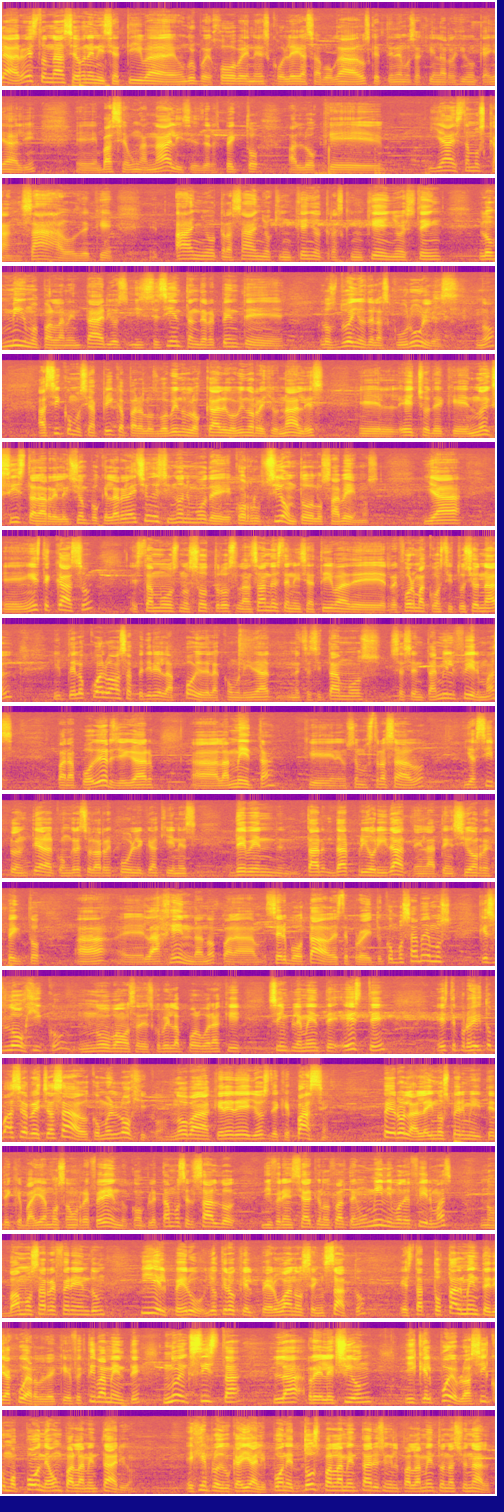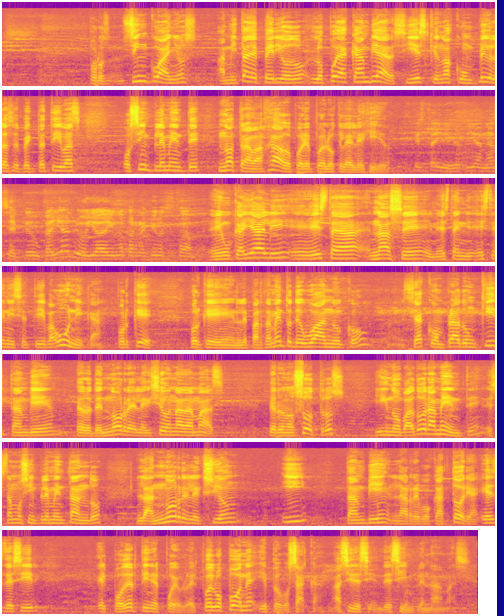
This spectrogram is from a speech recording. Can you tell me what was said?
Claro, esto nace de una iniciativa de un grupo de jóvenes, colegas abogados que tenemos aquí en la región Cayali, eh, en base a un análisis de respecto a lo que ya estamos cansados de que año tras año, quinqueño tras quinqueño, estén los mismos parlamentarios y se sientan de repente los dueños de las curules, ¿no? Así como se aplica para los gobiernos locales, gobiernos regionales, el hecho de que no exista la reelección, porque la reelección es sinónimo de corrupción, todos lo sabemos. Ya en este caso, estamos nosotros lanzando esta iniciativa de reforma constitucional y de lo cual vamos a pedir el apoyo de la comunidad. Necesitamos 60 mil firmas para poder llegar a la meta que nos hemos trazado y así plantear al Congreso de la República quienes deben dar, prioridad en la atención respecto a eh, la agenda ¿no? para ser votado este proyecto. Como sabemos que es lógico, no vamos a descubrir la pólvora aquí, simplemente este, este proyecto va a ser rechazado, como es lógico, no van a querer ellos de que pase pero la ley nos permite de que vayamos a un referéndum. Completamos el saldo diferencial que nos falta en un mínimo de firmas, nos vamos a referéndum y el Perú, yo creo que el peruano sensato está totalmente de acuerdo de que efectivamente no exista la reelección y que el pueblo, así como pone a un parlamentario, ejemplo de Ucayali, pone dos parlamentarios en el Parlamento Nacional por cinco años, a mitad de periodo, lo pueda cambiar si es que no ha cumplido las expectativas o simplemente no ha trabajado por el pueblo que le ha elegido. ¿Esta iniciativa nace aquí en Ucayali o ya en otras regiones está dando? En Ucayali eh, esta nace en esta, esta iniciativa única. ¿Por qué? Porque en el departamento de Huánuco se ha comprado un kit también, pero de no reelección nada más. Pero nosotros, innovadoramente, estamos implementando la no reelección y también la revocatoria. Es decir, el poder tiene el pueblo. El pueblo pone y el pueblo saca. Así de simple nada más.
